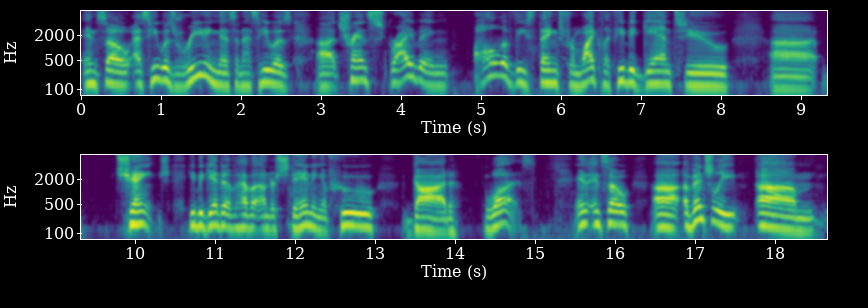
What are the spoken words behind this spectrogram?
And so, as he was reading this and as he was uh, transcribing all of these things from Wycliffe, he began to uh, change. He began to have an understanding of who God was. And, and so, uh, eventually, um,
